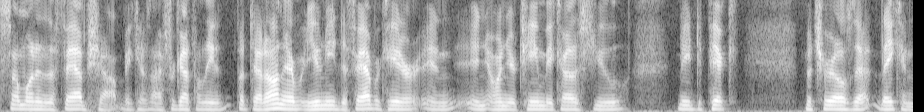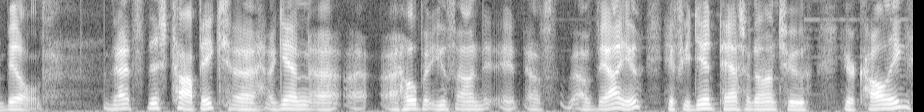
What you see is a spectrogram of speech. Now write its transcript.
someone in the fab shop because I forgot to leave, put that on there. But you need the fabricator in, in on your team because you need to pick materials that they can build that's this topic. Uh, again, uh, I hope that you found it of, of, value. If you did, pass it on to your colleagues.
